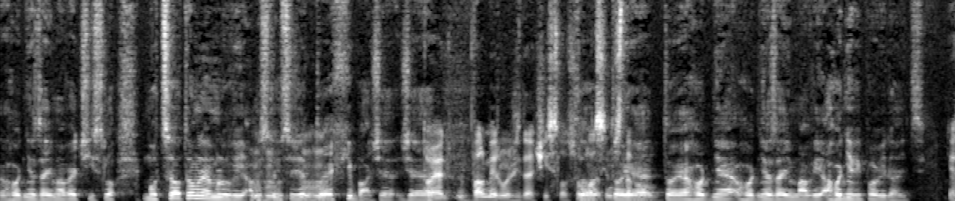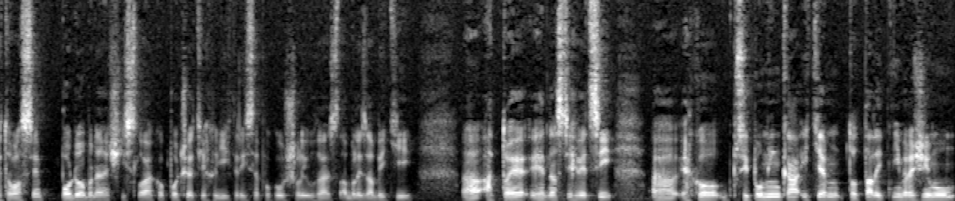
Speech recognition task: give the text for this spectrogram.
hodně zajímavé číslo. Moc se o tom nemluví a mhm, myslím mm-hmm. si, že mm-hmm. to je chyba. Že, že to je velmi důležité číslo, souhlasím to, to s tebou. Je, to je hodně, hodně zajímavý a hodně vypovídající. Je to vlastně podobné číslo jako počet těch lidí, kteří se pokoušeli utéct a byli zabití. Eh, a to je jedna z těch věcí, eh, jako připomínka i těm totalitním režimům,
